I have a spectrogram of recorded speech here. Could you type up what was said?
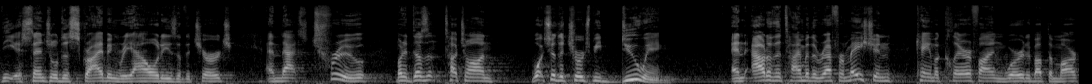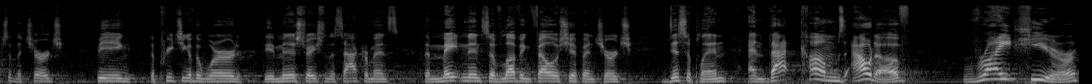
the essential describing realities of the church. And that's true, but it doesn't touch on what should the church be doing. And out of the time of the Reformation came a clarifying word about the marks of the church being the preaching of the word, the administration of the sacraments, the maintenance of loving fellowship and church discipline. And that comes out of right here,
